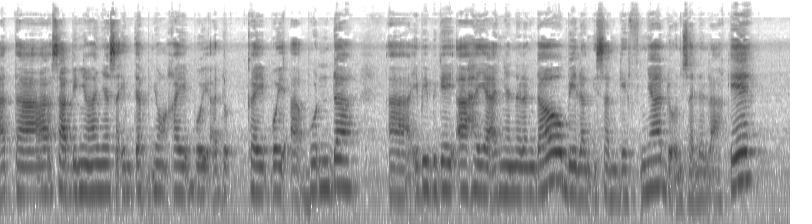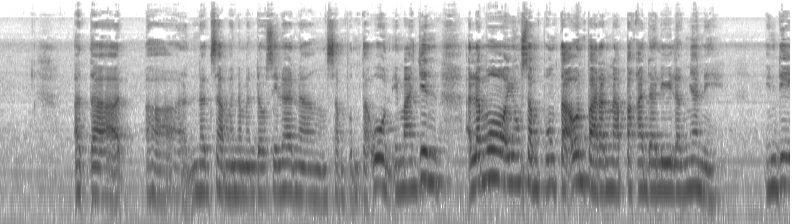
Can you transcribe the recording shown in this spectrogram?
at ah, sabi nga niya sa interview kay Boy Ado, kay Boy Abunda, ah, ibibigay ahayaan niya na lang daw bilang isang gift niya doon sa lalaki. At ah, ah, nagsama naman daw sila ng sampung taon. Imagine, alam mo, yung sampung taon parang napakadali lang yan eh. Hindi,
